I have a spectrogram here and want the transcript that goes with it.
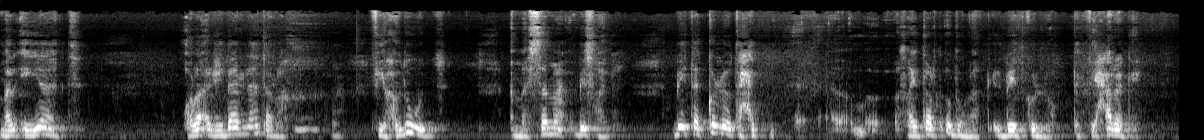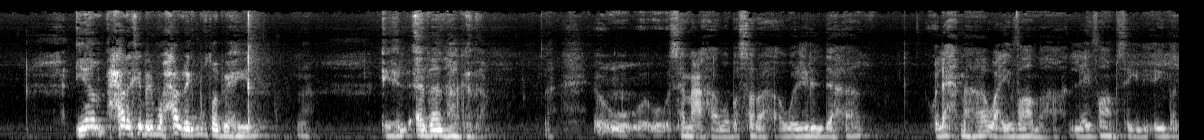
مرئيات وراء الجدار لا ترى في حدود. أما السمع بيصل. بيتك كله تحت سيطرة أذنك البيت كله بدك في حركة. أيام حركة بالمحرك مو طبيعية. نعم. الأذان هكذا. و- وسمعها وبصرها وجلدها. ولحمها وعظامها. العظام سيدي أيضا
